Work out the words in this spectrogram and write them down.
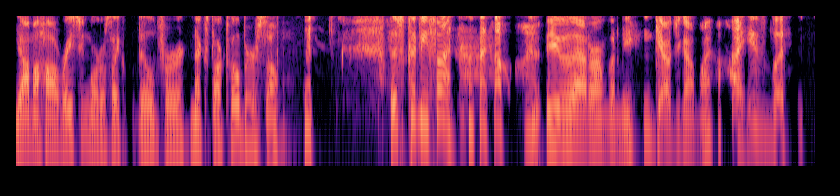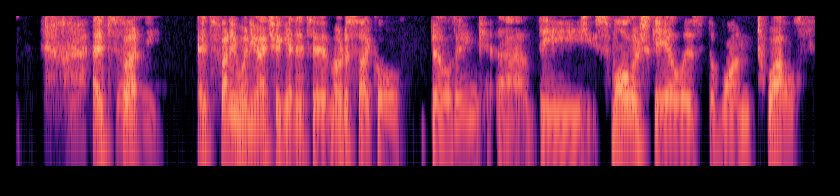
Yamaha racing motorcycle build for next October. So this could be fun. Either that or I'm going to be gouging out my eyes, but it's fun. See. It's funny when you actually get into motorcycle building. Uh, the smaller scale is the one twelfth.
